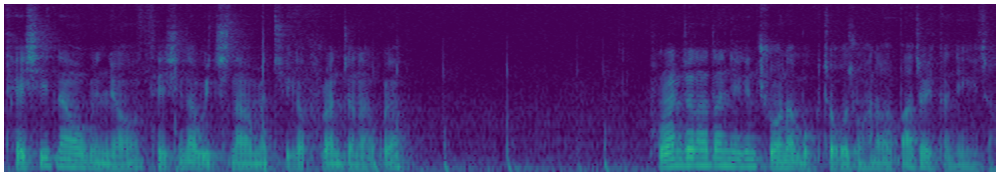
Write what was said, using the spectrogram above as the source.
대시 나오면요. 대시나 위치 나오면 뒤가 불완전하고요. 불완전하다는 얘기는 주어나 목적어 중 하나가 빠져 있다는 얘기죠.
